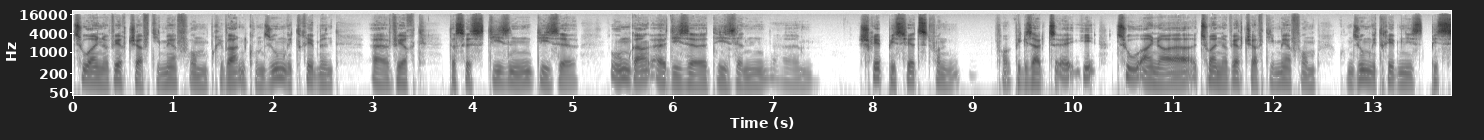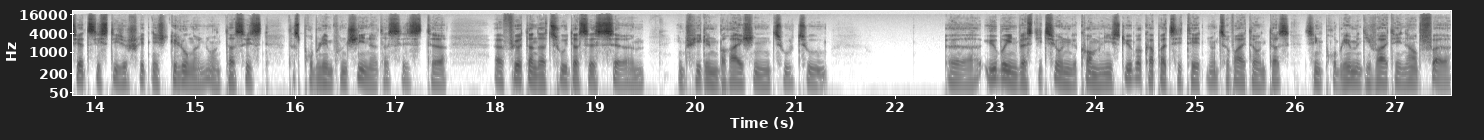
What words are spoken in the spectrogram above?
zu einer Wirtschaft, die mehr vom privaten Konsum getrieben äh, wird, dass es diesen, diese Umgang, äh, diese, diesen ähm, Schritt bis jetzt von, von wie gesagt, äh, zu, einer, zu einer Wirtschaft, die mehr vom Konsum getrieben ist, bis jetzt ist dieser Schritt nicht gelungen. Und das ist das Problem von China. Das ist, äh führt dann dazu, dass es ähm, in vielen Bereichen zu, zu äh, Überinvestitionen gekommen ist, Überkapazitäten und so weiter. Und das sind Probleme, die weiterhin auf äh,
